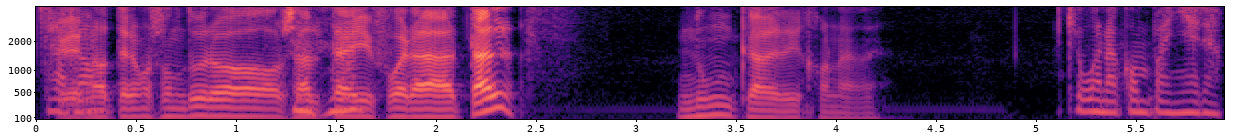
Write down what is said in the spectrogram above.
que no tenemos un duro, salte ahí fuera tal, nunca le dijo nada. Qué buena compañera.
